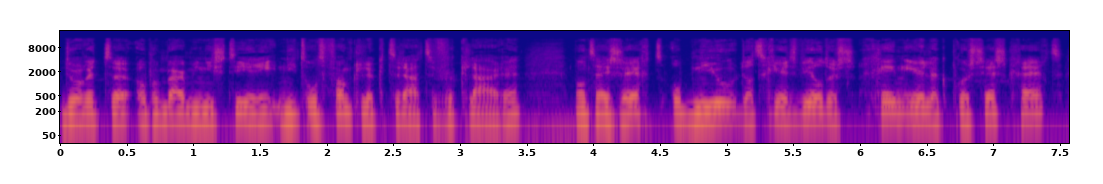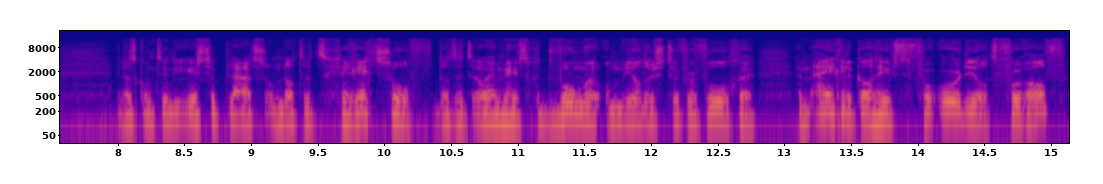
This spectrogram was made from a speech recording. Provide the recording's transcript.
door het uh, Openbaar Ministerie niet ontvankelijk te laten verklaren. Want hij zegt opnieuw dat Geert Wilders geen eerlijk proces krijgt... En dat komt in de eerste plaats omdat het gerechtshof dat het OM heeft gedwongen om Wilders te vervolgen... hem eigenlijk al heeft veroordeeld vooraf.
